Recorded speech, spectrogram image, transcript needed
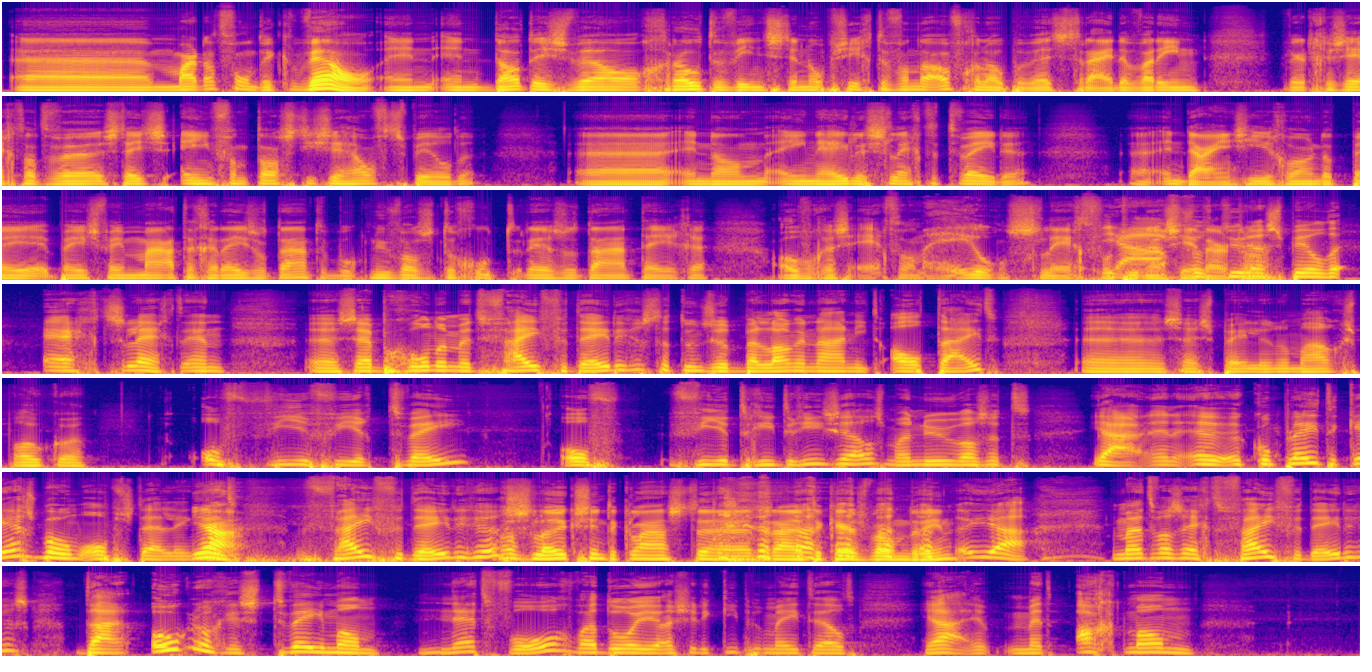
Ehm, maar dat vond ik wel. En, en dat is wel grote winst ten opzichte van de afgelopen wedstrijden. Waarin werd gezegd dat we steeds één fantastische helft speelden. Eh, en dan één hele slechte tweede. Eh, en daarin zie je gewoon dat PSV matige resultaten boekt. Nu was het een goed resultaat tegen overigens echt wel heel slecht Fortuna ja, Sittard. Fortuna hoor. speelde echt slecht. En eh, zij begonnen met vijf verdedigers. Dat doen ze bij lange na niet altijd. Zij spelen normaal gesproken of 4-4-2 of 4-3-3 zelfs. Maar nu was het ja, een, complete kerstboomopstelling. Ja, Met vijf verdedigers. was leuk. Sinterklaas eh, eruit de kerstboom erin. ja, maar het was echt vijf verdedigers. Daar ook nog eens twee man net voor. Waardoor je, als je de keeper meetelt, ja, met acht man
